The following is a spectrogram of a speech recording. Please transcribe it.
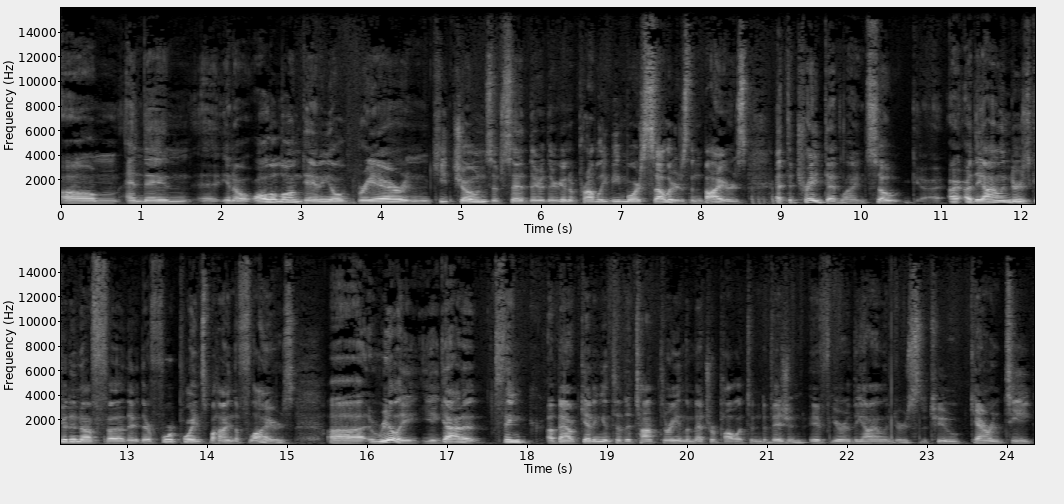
Um, and then, uh, you know, all along, Daniel Briere and Keith Jones have said they're, they're going to probably be more sellers than buyers at the trade deadline. So, uh, are, are the Islanders good enough? Uh, they're, they're four points behind the Flyers. Uh, really, you got to think about getting into the top three in the Metropolitan Division if you're the Islanders to guarantee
